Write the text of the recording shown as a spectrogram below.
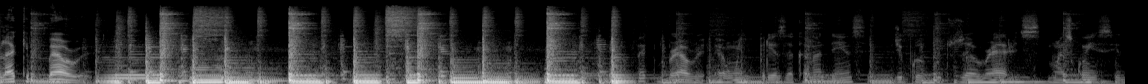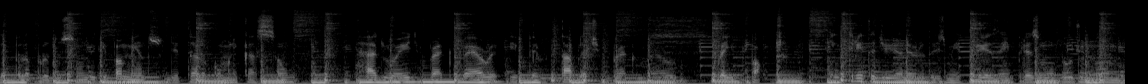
BlackBerry. BlackBerry é uma empresa canadense de produtos wearables, mais conhecida pela produção de equipamentos de telecomunicação Radioade BlackBerry e pelo tablet BlackBerry Playbook. Em 30 de janeiro de 2013, a empresa mudou de nome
